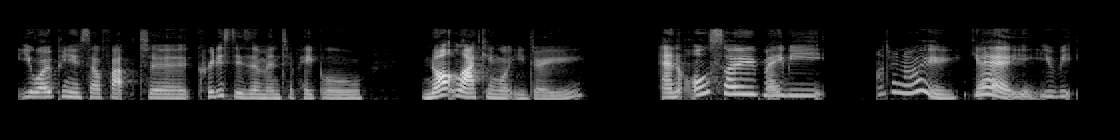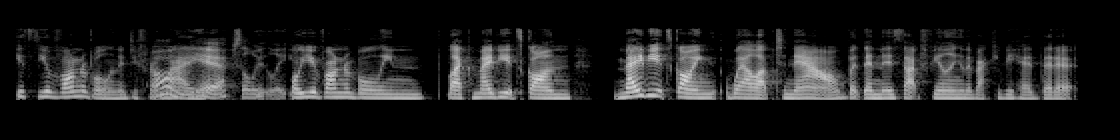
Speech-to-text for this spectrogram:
you open yourself up to criticism and to people not liking what you do. And also maybe i don't know yeah you, you be, it's you're vulnerable in a different Oh, way. yeah, absolutely. or you're vulnerable in like maybe it's gone maybe it's going well up to now but then there's that feeling in the back of your head that it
